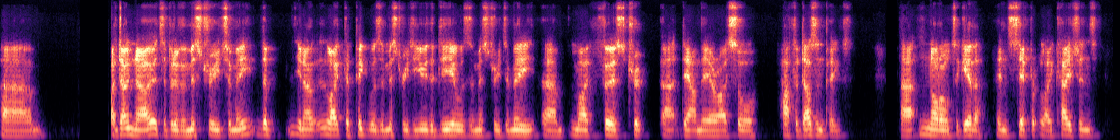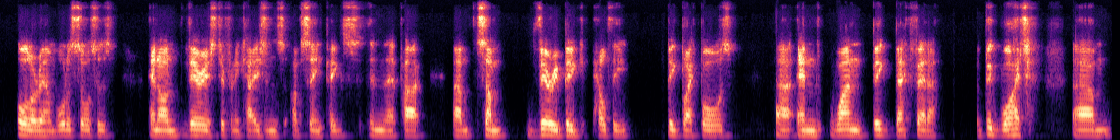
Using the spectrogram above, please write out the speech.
um, I don't know. It's a bit of a mystery to me. The you know, like the pig was a mystery to you, the deer was a mystery to me. Um, my first trip uh, down there, I saw half a dozen pigs, uh, not all together, in separate locations, all around water sources, and on various different occasions, I've seen pigs in that park. Um, some very big, healthy, big black boars, uh, and one big back fatter, a big white um,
